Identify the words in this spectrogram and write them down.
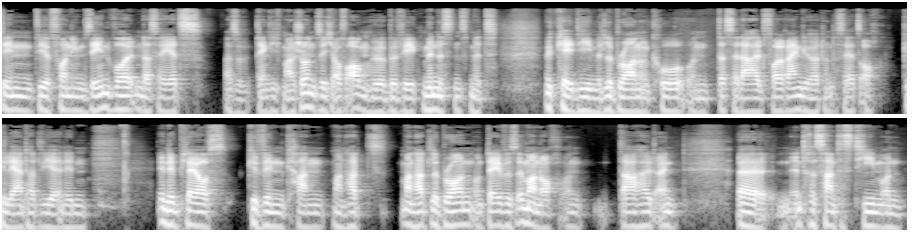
den wir von ihm sehen wollten, dass er jetzt, also denke ich mal schon, sich auf Augenhöhe bewegt, mindestens mit, mit KD, mit LeBron und Co. und dass er da halt voll reingehört und dass er jetzt auch gelernt hat, wie er in den, in den Playoffs gewinnen kann. Man hat, man hat LeBron und Davis immer noch und da halt ein, äh, ein interessantes Team und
